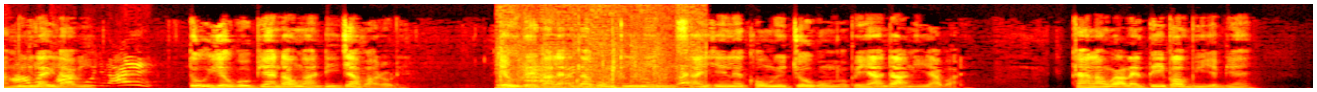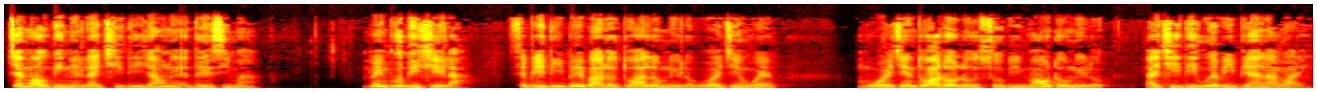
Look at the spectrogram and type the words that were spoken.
အမီလိုက်လာပြီးသူ့အယုတ်ကိုပြန်တောင်းကတီးကြပါတော့တယ် အယုတ်သေးကလည်းအတကုံတီးနေပြီးဆိုင်ရှင်လဲခုံးလေးကျိုးကုန်လို့ဘရားတနေရပါတယ်ခံလောင်းကလည်းသေးပေါက်ပြီးအပြန်ကြက်မောက်သီးနဲ့လိုက်ချီသီးရောင်းတဲ့အသေးစီမှာမင်းကူသီးရှိလားစပီတီးပေးပါလို့တွားလုံနေလို့ဝဲချင်းဝဲမဝဲချင်းတွားတော့လို့ဆိုပြီးမောင်းထုံနေလို့လိုက်ချီသီးဝယ်ပြီးပြန်လာပါတယ်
